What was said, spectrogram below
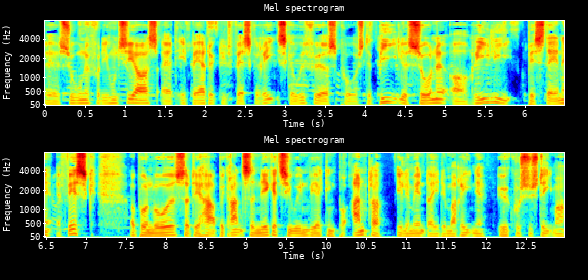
øh, Sune, fordi hun siger også, at et bæredygtigt fiskeri skal udføres på stabile, sunde og rigelige bestande af fisk, og på en måde, så det har begrænset negativ indvirkning på andre elementer i det marine økosystemer.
